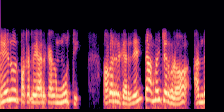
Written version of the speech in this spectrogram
மேலூர் பக்கத்துல யார் இருக்காங்க மூர்த்தி. அவர் இருக்காரு. 2 அமைச்சர்களும் அந்த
